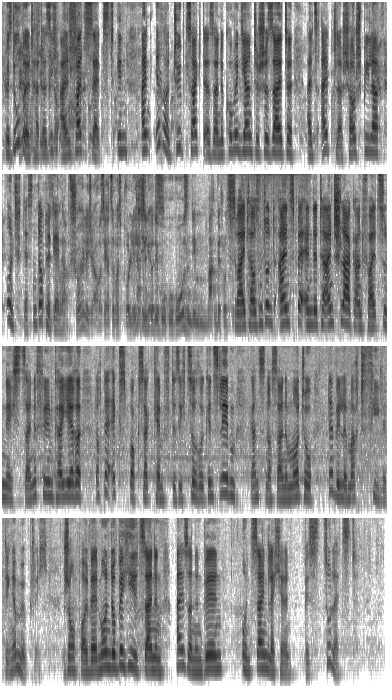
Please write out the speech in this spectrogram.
Gedubelt hat er sich allenfalls selbst. In Ein irrer Typ zeigt er seine komödiantische Seite als eitler Schauspieler und dessen Doppelgänger. 2001 beendete ein Schlaganfall zunächst seine Filmkarriere, doch der Ex-Boxer kämpfte sich zurück ins Leben, ganz nach seinem Motto, der Wille macht viele Dinge möglich. Jean-Paul Belmondo behielt seinen eisernen Willen und sein Lächeln bis zuletzt.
